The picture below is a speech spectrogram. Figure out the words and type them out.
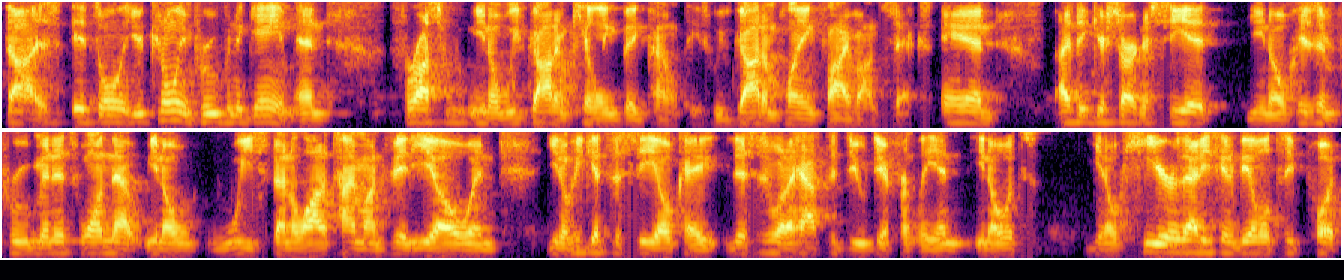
does, it's only you can only improve in a game. And for us, you know we've got him killing big penalties. We've got him playing five on six, and I think you're starting to see it you know his improvement. It's one that you know we spend a lot of time on video and you know he gets to see okay this is what i have to do differently. And you know it's you know here that he's going to be able to put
